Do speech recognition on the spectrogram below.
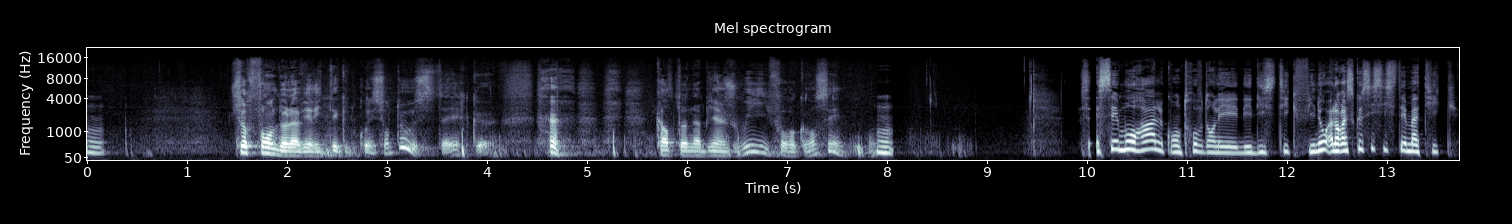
Mm. Sur fond de la vérité que nous connaissons tous, c'est-à-dire que quand on a bien joui, il faut recommencer. Mm. C'est moral qu'on trouve dans les, distiques finaux. Alors, est-ce que c'est systématique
